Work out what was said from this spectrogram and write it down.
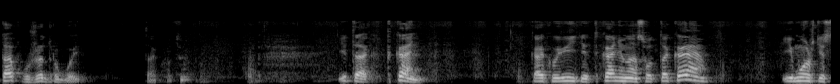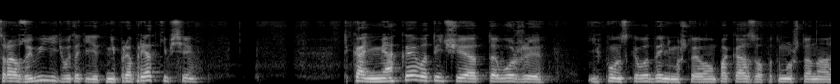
таб уже другой. Так вот. Итак, ткань. Как вы видите, ткань у нас вот такая. И можете сразу видеть вот эти непропрятки все. Ткань мягкая, в отличие от того же японского денима, что я вам показывал, потому что она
